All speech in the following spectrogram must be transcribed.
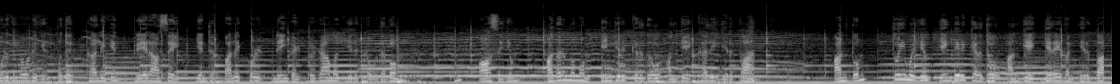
உறுதியோடு இருப்பது கலியின் பேராசை என்ற வலைக்குள் நீங்கள் விழாமல் இருக்க உதவும். ஆசையும் அதர்மமும் எங்கிருக்கிறதோ அங்கே கலி இருப்பான் அன்பும் தூய்மையும் எங்கிருக்கிறதோ அங்கே இறைவன் இருப்பான்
